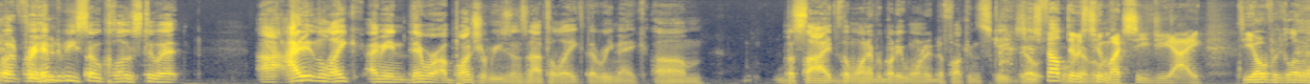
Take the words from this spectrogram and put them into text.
But for him to be so close to it, uh, I didn't like. I mean, there were a bunch of reasons not to like the remake. Um, besides the one everybody wanted to fucking scapegoat. I just felt there was too much CGI. The overglow of the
